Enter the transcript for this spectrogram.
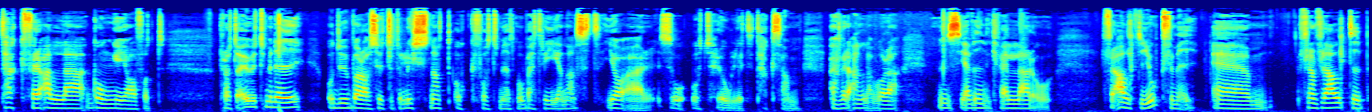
tack för alla gånger jag har fått prata ut med dig och du bara har suttit och lyssnat och fått mig att må bättre genast. Jag är så otroligt tacksam över alla våra mysiga vinkvällar och för allt du gjort för mig. Eh, framförallt typ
